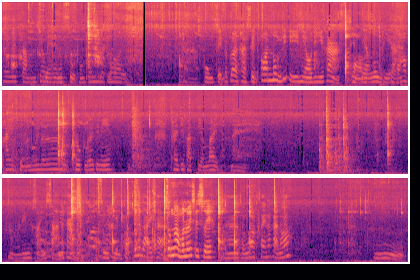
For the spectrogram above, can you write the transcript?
ให้ตำเครื่องปรุงสูตรของเพิ่นเรียบร้อยอ่าปรุงเสร็จเรียบร้อยค่ะ เสร็จอ่อนนุ่มที่ดีเหนียวดีค่ะหอมเหนียวนุ่มดีจ้าค่ะเอาไข่ขึ้นมาโรยเลยคลุกเลยทีนี้ไข่ที่ผัดเตรียมไว้แหน่หนูลิ้นใสอีสารนะคะสูตรเปลี่ยนกรอบขึ้นหลายค่ะต้องงอกมาเลยสวยอ่าถั่วงอกใส่เนาะค่ะเนาะอืมจะ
